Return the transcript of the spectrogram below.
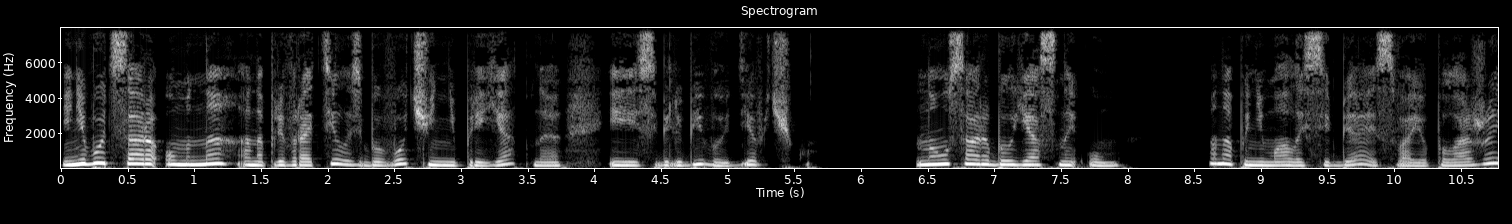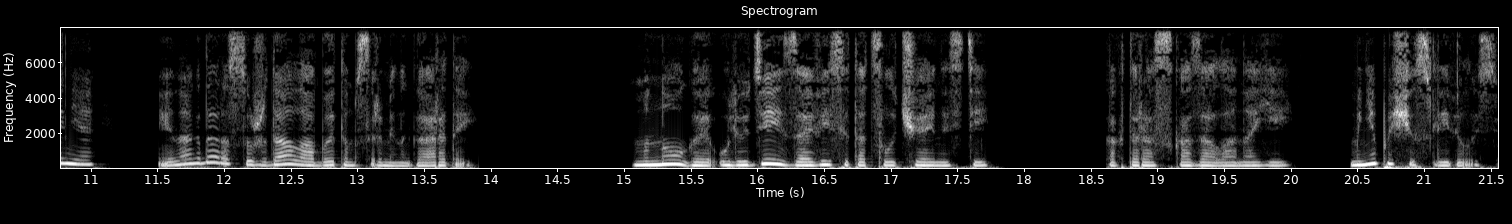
И не будь Сара умна, она превратилась бы в очень неприятную и себелюбивую девочку. Но у Сары был ясный ум. Она понимала себя и свое положение, и иногда рассуждала об этом с Эрмингардой. Многое у людей зависит от случайностей. Как-то раз сказала она ей. Мне посчастливилось.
